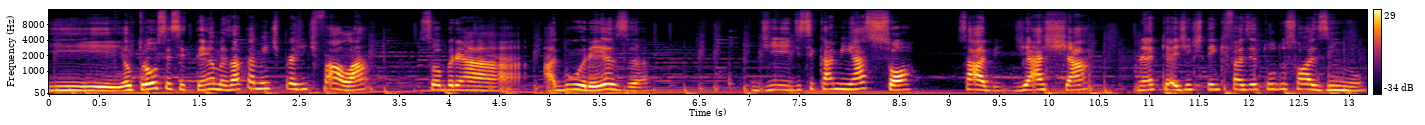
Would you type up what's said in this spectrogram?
E eu trouxe esse tema exatamente para a gente falar sobre a, a dureza de, de se caminhar só, sabe? De achar né, que a gente tem que fazer tudo sozinho.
